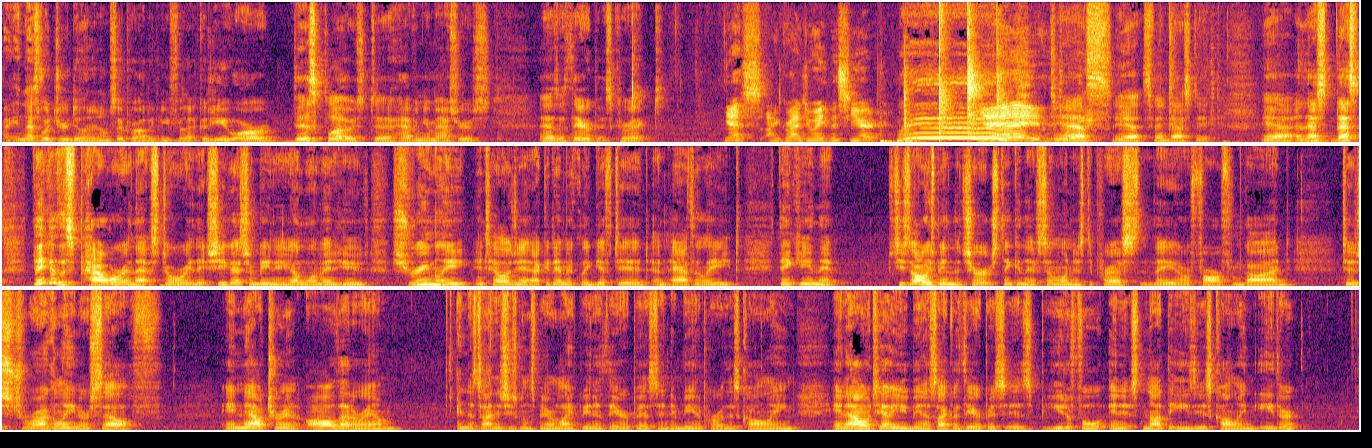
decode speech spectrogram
Right, and that's what you're doing, and I'm so proud of you for that because you are this close to having your master's as a therapist, correct? Yes, I graduate this year. Woo! Yay! Yes, yeah, it's fantastic. Yeah, and that's that's think of this power in that story that she goes from being a young woman who's extremely intelligent, academically gifted, an athlete, thinking that she's always been in the church, thinking that if someone is depressed, that they are far from God, to struggling herself, and now turning all that around and deciding she's going to spend her life being a therapist and, and being a part of this calling. And I will tell you, being a psychotherapist is beautiful, and it's not the easiest calling either.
